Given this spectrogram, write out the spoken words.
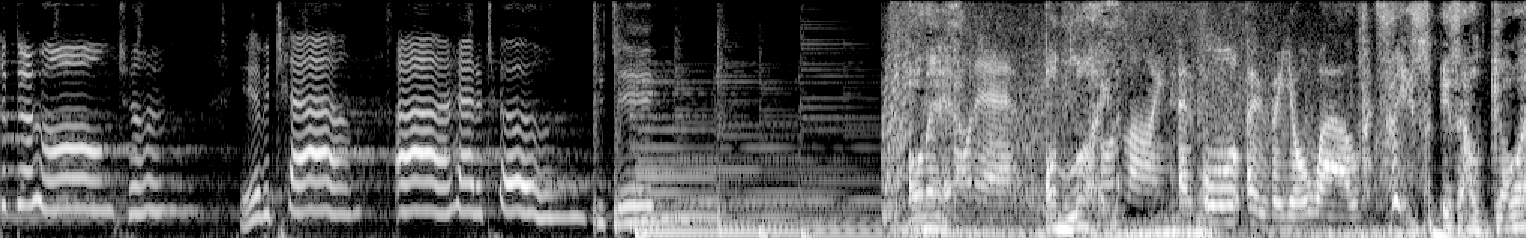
took the wrong turn every time I had a turn to take. On air. On air, Online. online, and all over your world. This is Algoa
